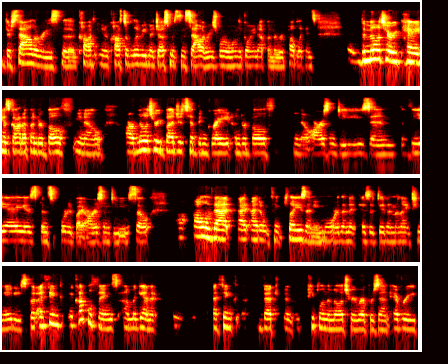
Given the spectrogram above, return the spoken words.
their salaries, the cost you know cost of living adjustments and salaries were only going up under Republicans. The military pay has gone up under both. You know, our military budgets have been great under both. You know, R's and D's, and the VA has been supported by R's and D's. So all of that I, I, don't think plays any more than it as it did in the 1980s. But I think a couple things. Um, again, I think that people in the military represent every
